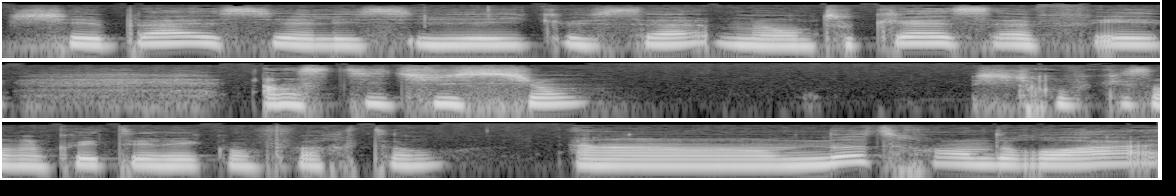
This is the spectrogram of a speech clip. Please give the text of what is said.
Je sais pas si elle est si vieille que ça, mais en tout cas, ça fait institution. Je trouve que c'est un côté réconfortant. Un autre endroit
